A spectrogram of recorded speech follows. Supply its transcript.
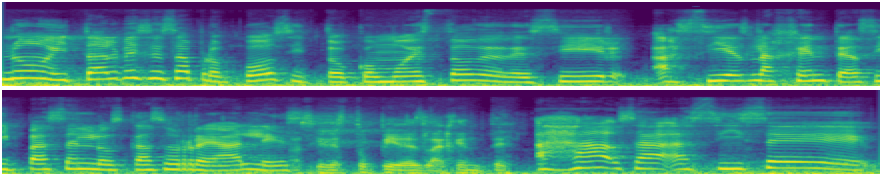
No, y tal vez es a propósito, como esto de decir, así es la gente, así pasan los casos reales. Así de estúpida es la gente. Ajá, o sea, así se...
